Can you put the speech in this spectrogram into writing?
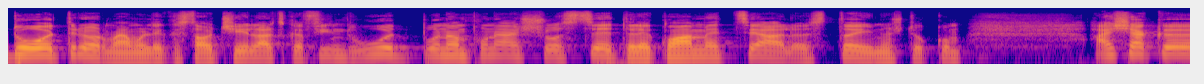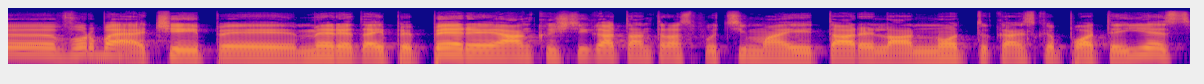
două, trei ori mai mult decât stau ceilalți, că fiind ud până îmi puneam șosetele cu amețeală, stăi, nu știu cum. Așa că vorba aia, cei pe mere dai pe pere, am câștigat, am tras puțin mai tare la not, că am zis că poate ies.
